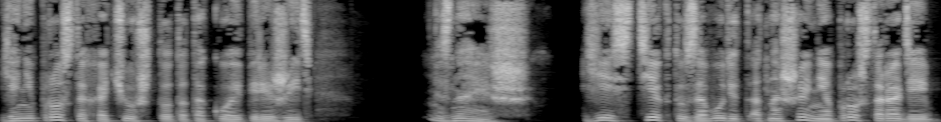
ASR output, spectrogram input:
Я не просто хочу что-то такое пережить. Знаешь, есть те, кто заводит отношения просто ради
